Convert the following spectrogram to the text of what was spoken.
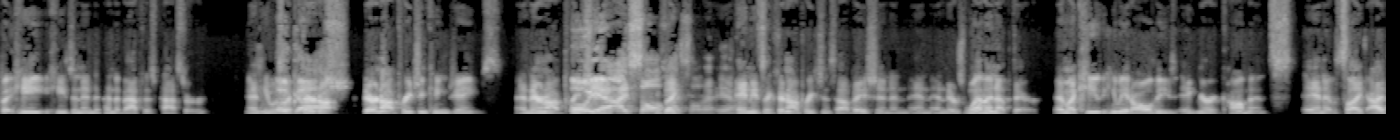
but he he's an independent Baptist pastor. And he was oh, like, gosh. they're not they're not preaching King James. And they're not preaching. Oh yeah, I saw like, I saw that. Yeah. And he's like, they're not preaching salvation and and and there's women up there. And like he he made all these ignorant comments. And it was like I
